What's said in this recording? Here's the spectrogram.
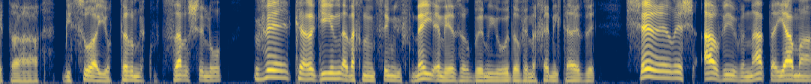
את הביצוע היותר מקוצר שלו, וכרגיל, אנחנו נמצאים לפני אליעזר בן יהודה, ולכן נקרא את זה שרש אביב נטה ימה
